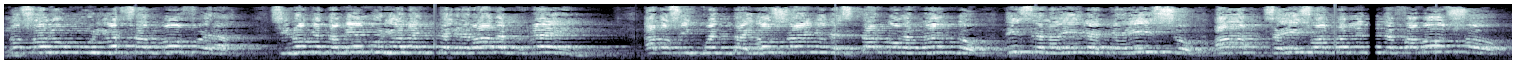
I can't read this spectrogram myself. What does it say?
no solo murió esa atmósfera, sino que también murió la integridad del rey. A los 52 años de estar gobernando, dice la Biblia que hizo, ah, se hizo altamente famoso.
